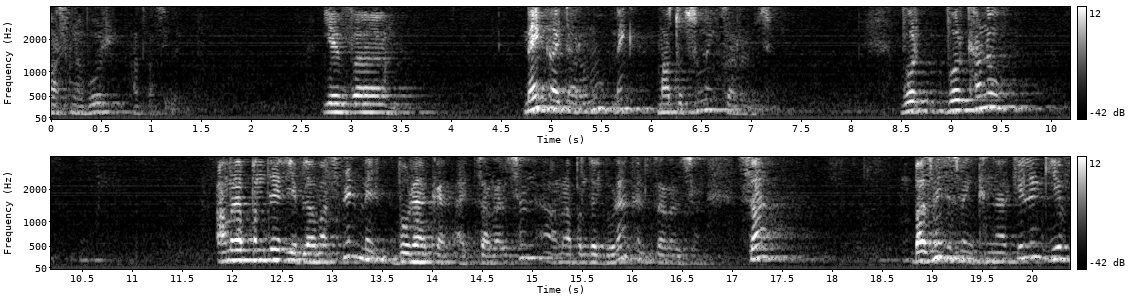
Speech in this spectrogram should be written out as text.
մասնավոր հատվածի վրա։ Եվ մենք այդ առումով մենք մատուցում ենք ծառայություն։ Որ որքանով ամրապնդել եւ լավացնել մեր որակը այդ ծառայության, ամրապնդել որակը ծառայության։ Սա բազմիցս մենք քննարկել ենք եւ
